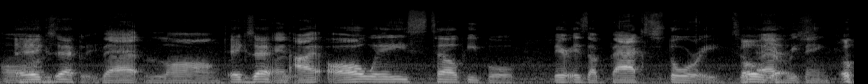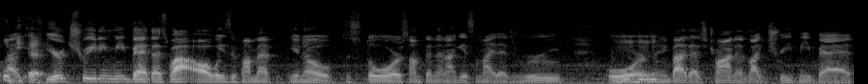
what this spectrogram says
on Exactly. that long. Exactly. And I always tell people there is a backstory to Oh, yes. everything. Oh, like yes. if you're treating me bad, that's why I always, if I'm at you know the store or something, and I get somebody that's rude or Mhm. anybody that's trying to like treat me bad,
